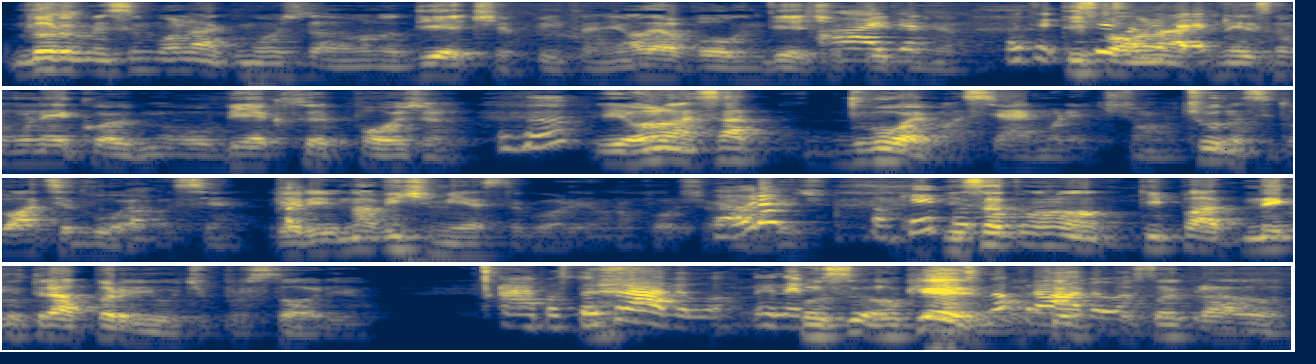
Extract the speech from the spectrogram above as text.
Dobro, mislim, onak možda ono dječje pitanje, ali ja volim dječje Ajde. pitanja. Pa ti- Tipa onak, ne znam, u nekoj objektu je požar. Mhm. I ono sad dvoje vas je, ajmo reći, ono, čudna situacija, dvoje vas je. Jer na više mjesta gori ono požar. Dobro. ajmo reći. Ok, I sad ono, tipa, neko treba prvi ući u prostoriju. A, postoji pravilo. Ne, ne, Posto- ok, ima ok, pravila. postoji pravilo.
